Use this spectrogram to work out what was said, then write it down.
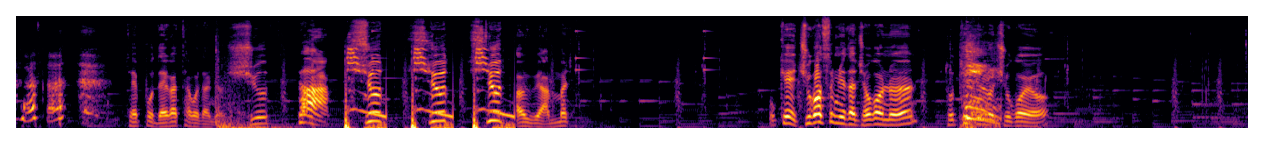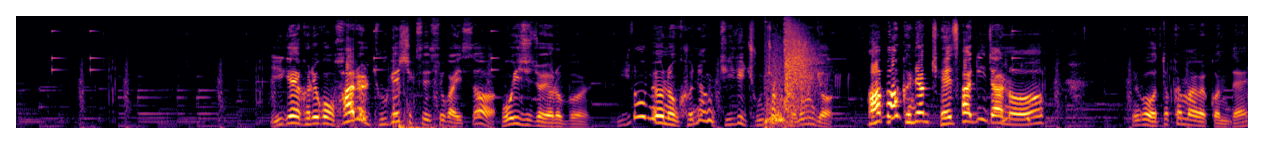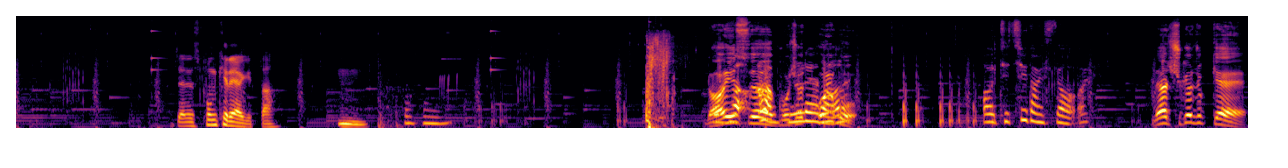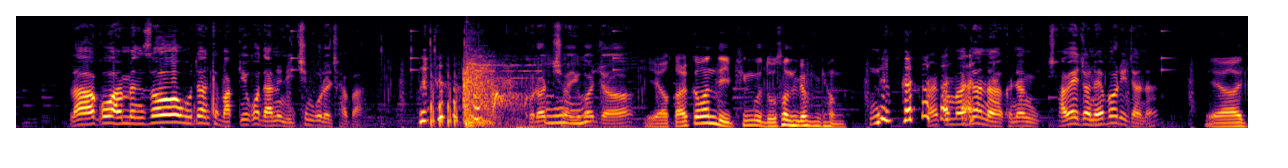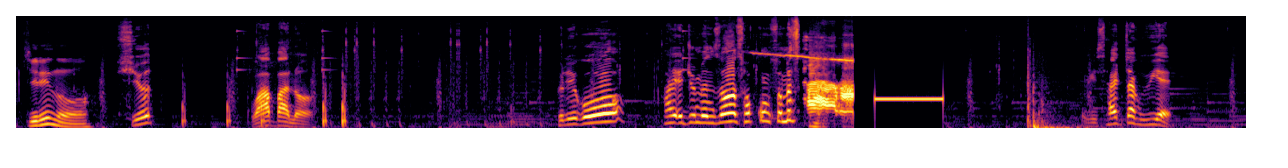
대포 내가 타고 다녀. 슛, 팍, 슛, 슛, 슛. 아 왜 안 맞? 오케이 죽었습니다. 저거는 도트질로 죽어요. 이게 그리고 활을 두 개씩 쓸 수가 있어. 보이시죠 여러분? 이러면은 그냥 딜이 중첩 되는겨. 봐봐 그냥 개사기잖아. 이거 어떻게 막을 건데? 이제는 스폰킬 해야겠다 음 어허. 나이스 아, 보셨 놀래라. 보이고 어, 뒤치기 당했어. 내가 죽여줄게 라고 하면서 후드한테 맡기고 나는 이 친구를 잡아 그렇죠 어. 이거죠. 야 깔끔한데 이 핑구 노선 변경. 깔끔하잖아. 그냥 자회전 해버리잖아. 야 찌리노. 슛. 와봐 너. 그리고 하 해주면서 석공 쏘면서 여기 살짝 위에.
